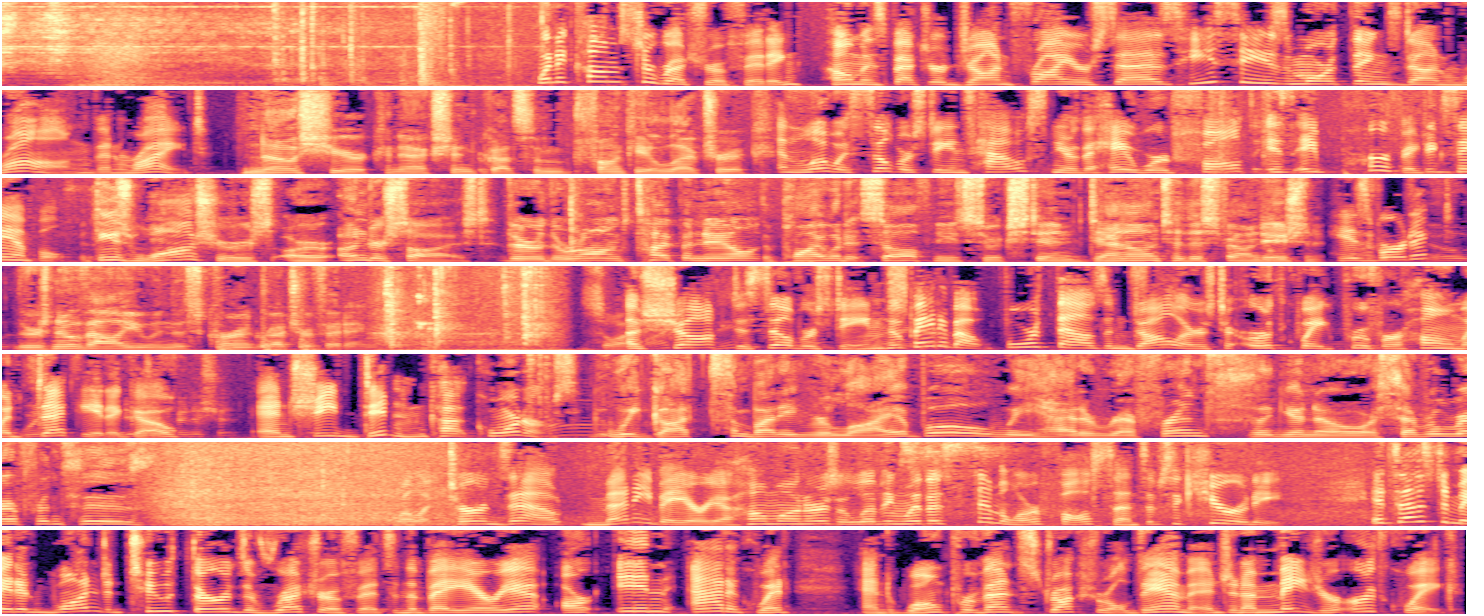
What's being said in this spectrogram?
When it comes to retrofitting, Home Inspector John Fryer says he sees more things done wrong than right. No shear connection, got some funky electric. And Lois Silverstein's house near the Hayward Fault is a perfect example. These washers are undersized. They're the wrong type of nail. The plywood itself needs to extend down to this foundation. His verdict? There's no value in this current retrofitting. So a shock to Silverstein, who paid about $4,000 to earthquake-proof her home a decade ago, and she didn't cut corners. We got somebody reliable. We had a reference, you know, or several references. Well, it turns out many Bay Area homeowners are living with a similar false sense of security. It's estimated one to two thirds of retrofits in the Bay Area are inadequate and won't prevent structural damage in a major earthquake.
